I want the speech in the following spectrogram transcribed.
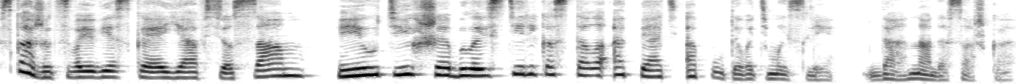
Скажет свое веское «я все сам», и утихшая была истерика стала опять опутывать мысли. «Да, надо, Сашка.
